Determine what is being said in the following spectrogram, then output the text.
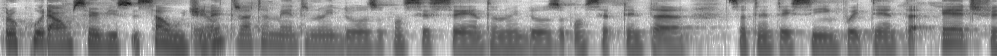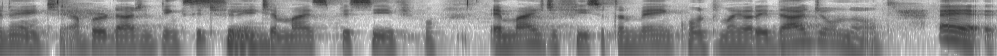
procurar um serviço de saúde, é, né? O tratamento no idoso com 60, no idoso com 70, 75, 80 é diferente? A abordagem tem que ser Sim. diferente, é mais específico? É mais difícil também quanto maior a idade ou não? É,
